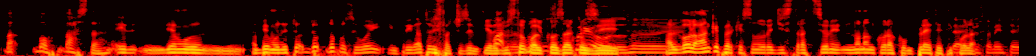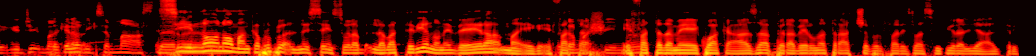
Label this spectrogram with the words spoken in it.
ba- boh, basta. Abbiamo, abbiamo detto, do- dopo se vuoi in privato ti faccio sentire Guarda, giusto sono- qualcosa sono così curioso, se- al volo, anche perché sono registrazioni non ancora complete, tipo Eh, la, giustamente perché mancherà no- mix and master. Sì, no, no, manca proprio nel senso la, la batteria non è vera, ma è, è fatta, è fatta da me qua a casa per avere una traccia per farla sentire agli altri.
